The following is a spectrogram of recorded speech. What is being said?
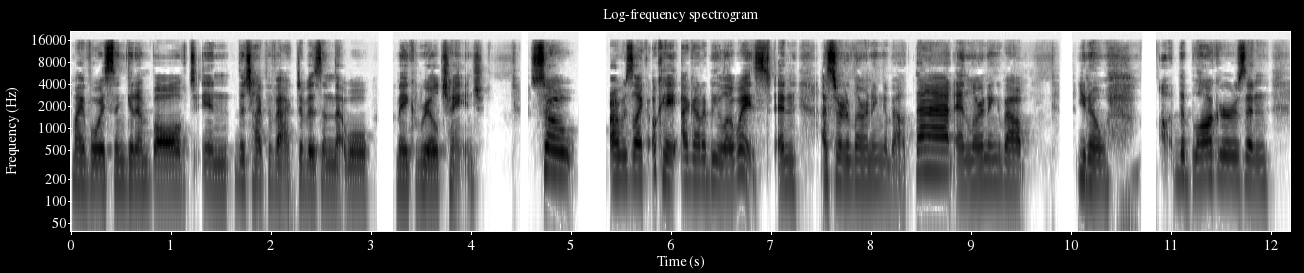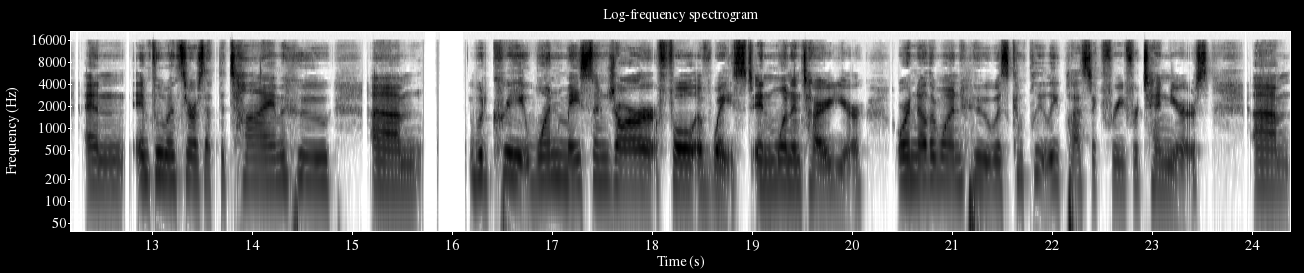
my voice and get involved in the type of activism that will make real change. So I was like, okay, I got to be low waste, and I started learning about that and learning about, you know, the bloggers and and influencers at the time who um, would create one mason jar full of waste in one entire year, or another one who was completely plastic free for ten years. Um,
